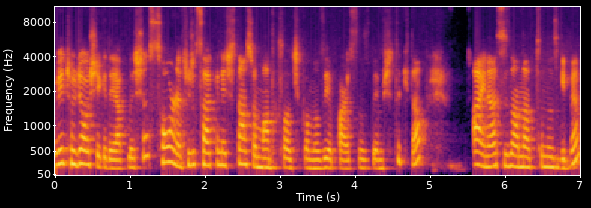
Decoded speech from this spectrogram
ve çocuğa o şekilde yaklaşın. Sonra çocuk sakinleştikten sonra mantıksal açıklamanızı yaparsınız demişti kitap. Aynen sizin anlattığınız gibi.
